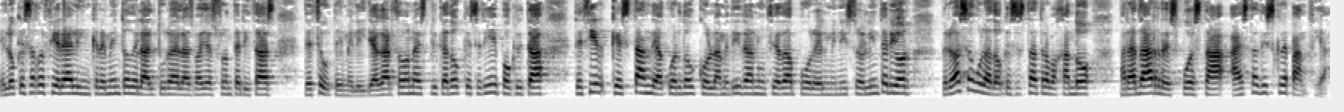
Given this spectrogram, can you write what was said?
en lo que se refiere al incremento de la altura de las vallas fronterizas de Ceuta y Melilla. Garzón ha explicado que sería hipócrita decir que están de acuerdo con la medida anunciada por el ministro del Interior, pero ha asegurado que se está trabajando para dar respuesta a esta discrepancia.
